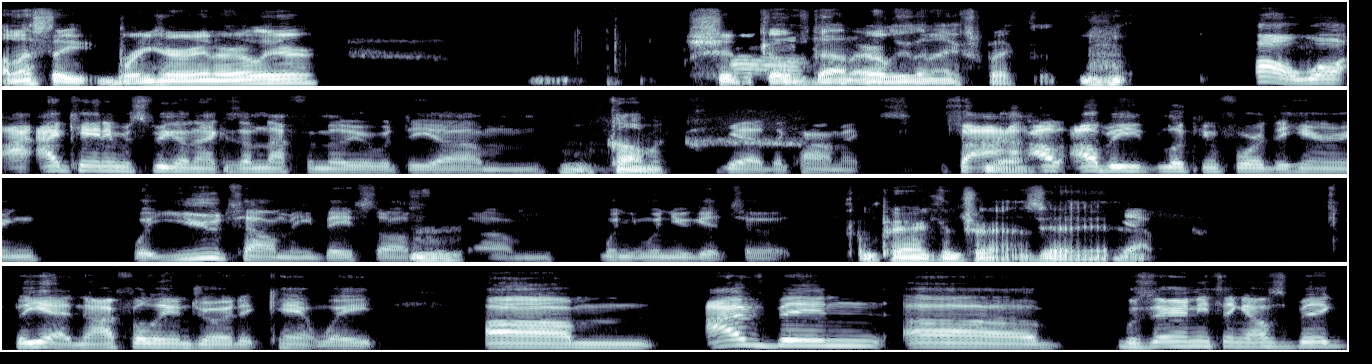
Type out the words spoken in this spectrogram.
unless they bring her in earlier, shit goes um, down earlier than I expected. oh well, I, I, can't even speak on that because I'm not familiar with the um comic. Yeah, the comics. So yeah. I, will I'll be looking forward to hearing what you tell me based off mm. um when when you get to it. Compare and contrast. Yeah, yeah. Yeah. But yeah, no, I fully enjoyed it. Can't wait. Um, I've been. Uh, was there anything else big?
